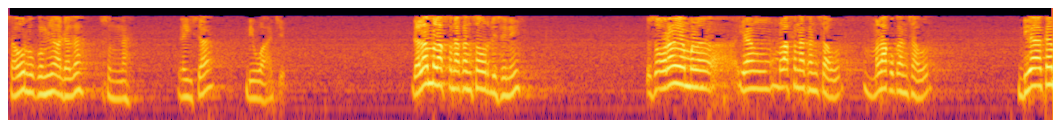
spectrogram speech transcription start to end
sahur hukumnya adalah sunnah, laisa biwajib. Dalam melaksanakan sahur di sini, seseorang yang yang melaksanakan sahur, melakukan sahur, dia akan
